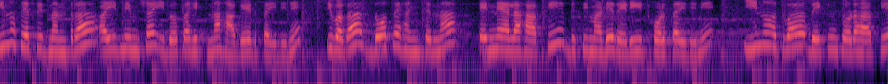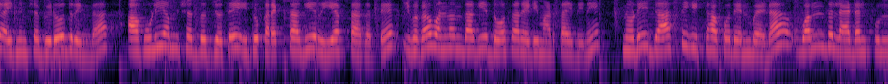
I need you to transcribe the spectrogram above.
ಈನು ಸೇರಿಸಿದ ನಂತರ ಐದು ನಿಮಿಷ ಈ ದೋಸೆ ಹಿಟ್ಟನ್ನ ಹಾಗೆ ಇಡ್ತಾ ಇದ್ದೀನಿ. ಇವಾಗ ದೋಸೆ ಹಂಚನ್ನ ಎಣ್ಣೆ ಎಲ್ಲ ಹಾಕಿ ಬಿಸಿ ಮಾಡಿ ರೆಡಿ ಇಟ್ಕೊಳ್ತಾ ಇದ್ದೀನಿ. ಈನು ಅಥವಾ ಬೇಕಿಂಗ್ ಸೋಡಾ ಹಾಕಿ ಐದು ನಿಮಿಷ ಬಿಡೋದ್ರಿಂದ ಆ ಹುಳಿ ಅಂಶದ ಜೊತೆ ಇದು ಕರೆಕ್ಟಾಗಿ ರಿಯಾಕ್ಟ್ ಆಗುತ್ತೆ. ಇವಾಗ ಒಂದೊಂದಾಗಿ ದೋಸೆ ರೆಡಿ ಮಾಡ್ತಾ ಇದ್ದೀನಿ. ನೋಡಿ, ಜಾಸ್ತಿ ಹಿಟ್ಟು ಹಾಕೋದೇನು ಬೇಡ. ಒಂದು ಲ್ಯಾಡಲ್ಲಿ ಫುಲ್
